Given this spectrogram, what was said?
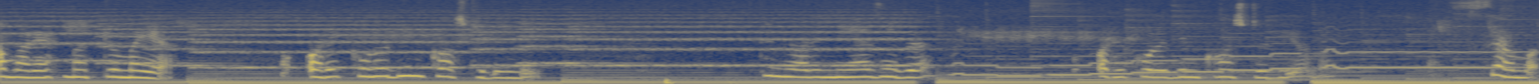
আমার একমাত্র মাইয়া, ওরে কোনোদিন কষ্ট দিইনি তুমি ওরে নিয়ে যাবে ওরে কোনোদিন কষ্ট দিও না। শ্যামা,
